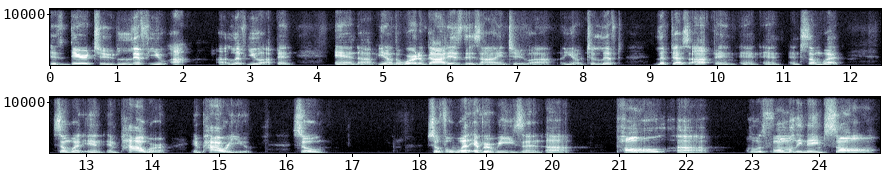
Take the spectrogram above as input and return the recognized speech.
it's there to lift you up, uh, lift you up, and and uh, you know the word of God is designed to uh, you know to lift lift us up and and and and somewhat somewhat in empower empower you. So so for whatever reason, uh, Paul, uh, who was formerly named Saul,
